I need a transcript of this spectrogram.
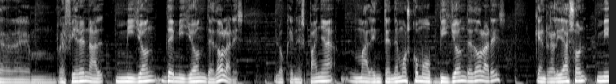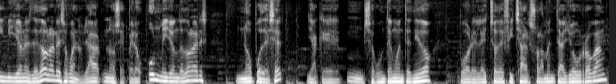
em, refieren al millón de millón de dólares, lo que en España malentendemos como billón de dólares, que en realidad son mil millones de dólares, o bueno, ya no sé, pero un millón de dólares no puede ser, ya que, mm, según tengo entendido, por el hecho de fichar solamente a Joe Rogan,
